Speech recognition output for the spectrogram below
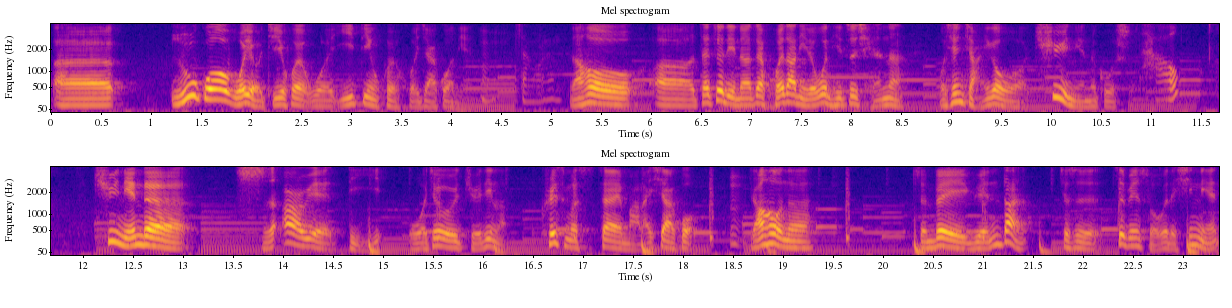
呃，如果我有机会，我一定会回家过年。嗯，当然。然后，呃，在这里呢，在回答你的问题之前呢，我先讲一个我去年的故事。好，去年的十二月底，我就决定了 Christmas 在马来西亚过，嗯。然后呢，准备元旦，就是这边所谓的新年，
